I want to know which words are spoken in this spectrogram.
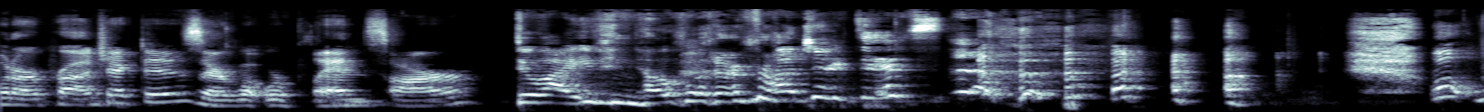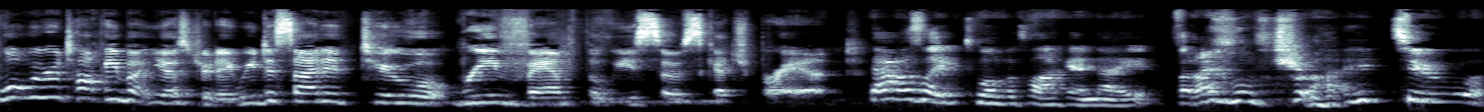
what our project is or what our plans are? Do I even know what our project is? well, what we were talking about yesterday, we decided to revamp the We So Sketch brand. That was like 12 o'clock at night, but I will try to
